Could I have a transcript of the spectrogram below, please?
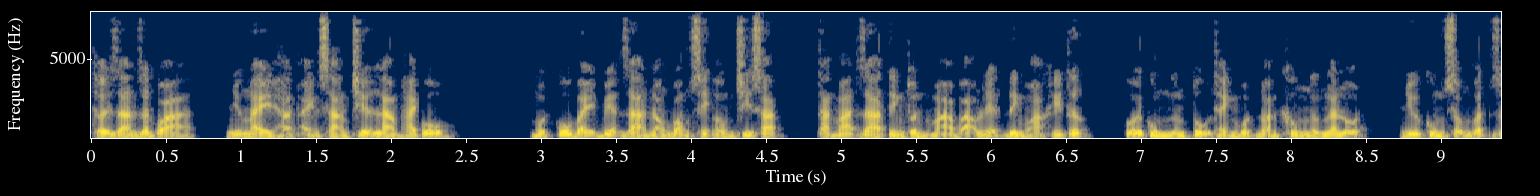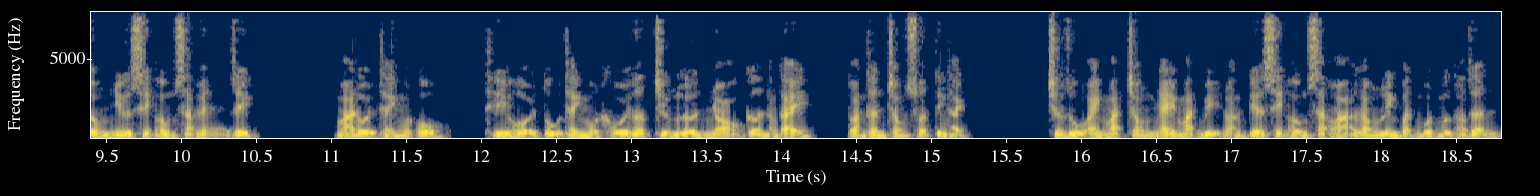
Thời gian dần qua, những ngày hạt ánh sáng chia làm hai cỗ. Một cỗ bảy biện ra nóng bỏng xích hồng chi sắc, tản mát ra tinh thuần mà bạo liệt đinh hỏa khí tức, cuối cùng ngưng tụ thành một đoàn không ngừng lan lộn, như cùng sống vật giống như xích hồng sắc huyết dịch. Mà đổi thành một cỗ, thì hội tụ thành một khối ướp chừng lớn nhỏ cỡ nắm tay, toàn thân trong suốt tinh thạch trương dụ ánh mắt trong nháy mắt bị đoàn kia xích hồng sắc hỏa long linh vật một mực hấp dẫn,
